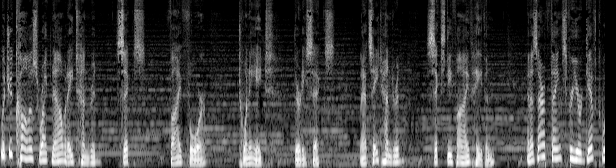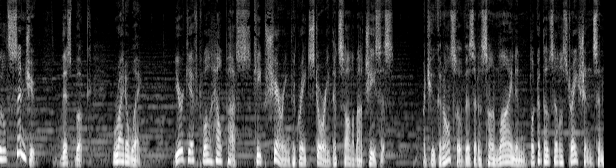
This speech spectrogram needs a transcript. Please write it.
Would you call us right now at 800 654 2836? That's 800 65 Haven. And as our thanks for your gift, we'll send you this book right away. Your gift will help us keep sharing the great story that's all about Jesus. But you can also visit us online and look at those illustrations and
